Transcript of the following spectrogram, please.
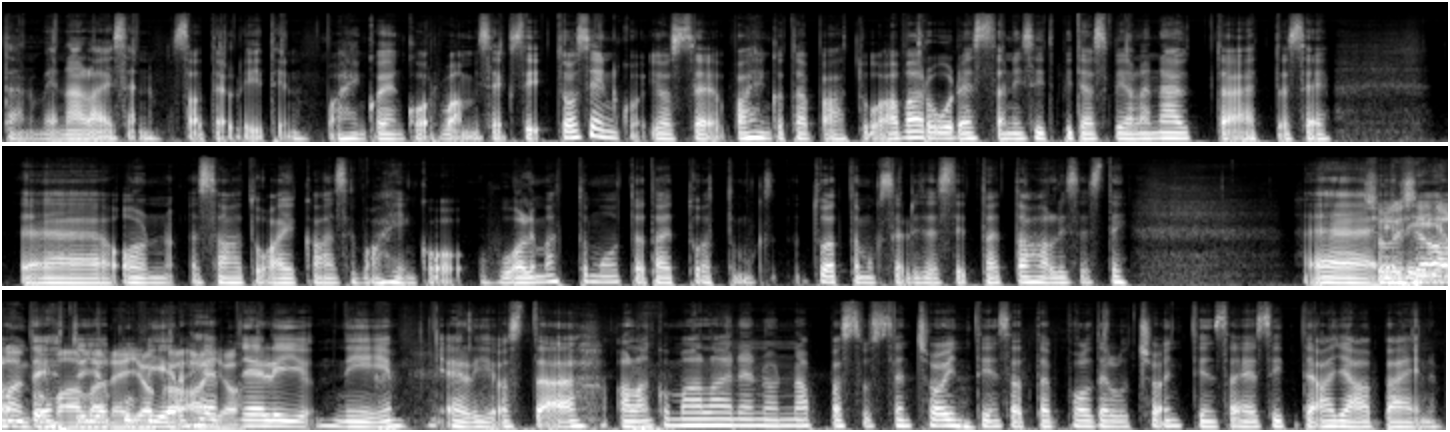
tämän venäläisen satelliitin vahinkojen korvaamiseksi. Tosin jos se vahinko tapahtuu avaruudessa, niin sitten pitäisi vielä näyttää, että se on saatu aikaan se vahinko huolimattomuutta tai tuottamuksellisesti tai tahallisesti se oli se alankomaalainen, joka virhe. Ajo. Eli, niin, eli jos tämä alankomaalainen on nappassut sen jointinsa tai poltellut jointinsa ja sitten ajaa päin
